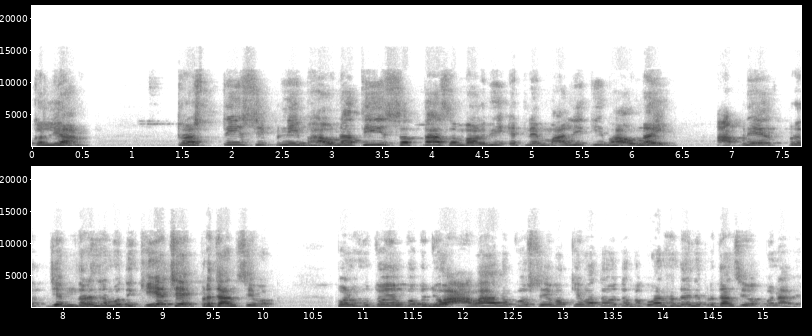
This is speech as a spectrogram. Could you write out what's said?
કલ્યાણ. ટ્રસ્ટીશીપની ભાવનાથી સત્તા સંભાળવી એટલે માલિકી ભાવ નહીં. આપણે જેમ નરેન્દ્ર મોદી કહે છે, પ્રધાન સેવક. પણ હું તો એમ કહું કે જો આવા લોકો સેવક કહેવાતા હોય તો ભગવાન હૃદયને પ્રધાન સેવક બનાવે.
